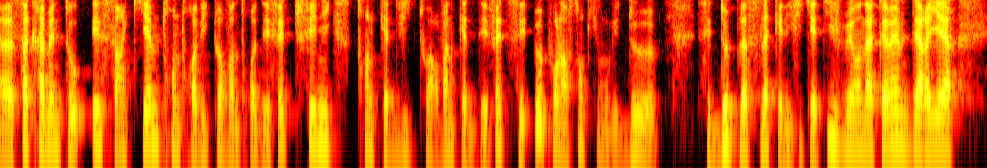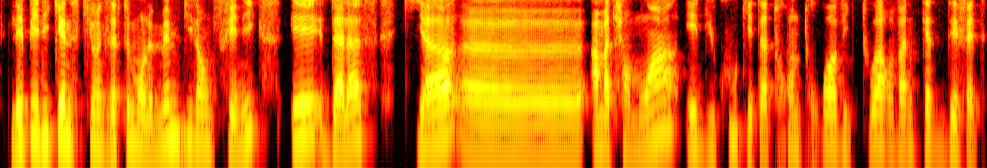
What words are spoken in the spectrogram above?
Euh, Sacramento est cinquième, 33 victoires, 23 défaites. Phoenix 34 victoires, 24 défaites. C'est eux pour l'instant qui ont les deux ces deux places-là qualificatives, mais on a quand même derrière les Pelicans qui ont exactement le même bilan que Phoenix et Dallas qui a euh, un match en moins et du coup qui est à 33 victoires, 24 défaites.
